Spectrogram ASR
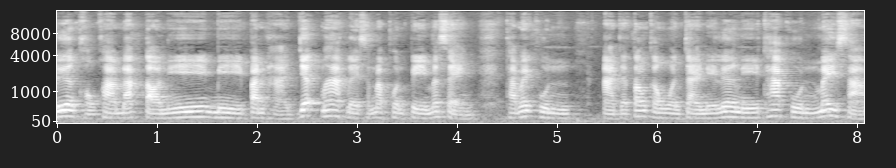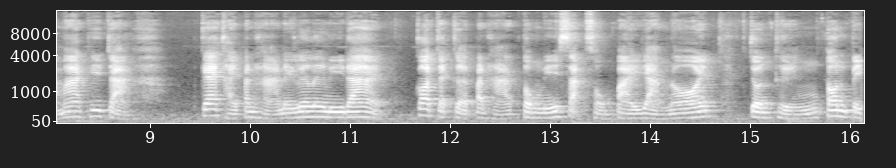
เรื่องของความรักตอนนี้มีปัญหาเยอะมากเลยสำหรับคนปีมะเสงทำให้คุณอาจจะต้องกังวลใจในเรื่องนี้ ถ้าคุณไม่สามารถที่จะแก้ไขปัญหาในเรื่องเรื่องนี้ได้ ก็จะเกิดปัญหาตรงนี้สะสมไปอย่างน้อยจนถึงต้นปี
